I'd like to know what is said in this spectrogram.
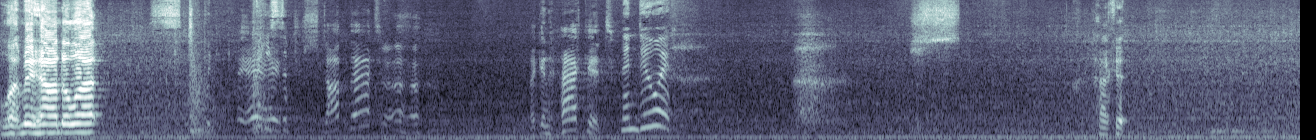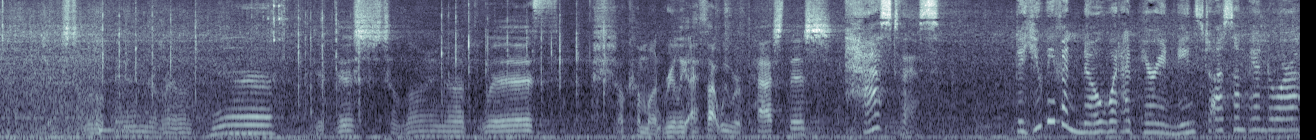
Let me handle it. Stupid Hey, piece hey, of... stop that! Uh, I can hack it. Then do it. Hack it. Just a little end around here. Get this to line up with. Oh, come on, really? I thought we were past this. Past this. Do you even know what Hyperion means to us on Pandora?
